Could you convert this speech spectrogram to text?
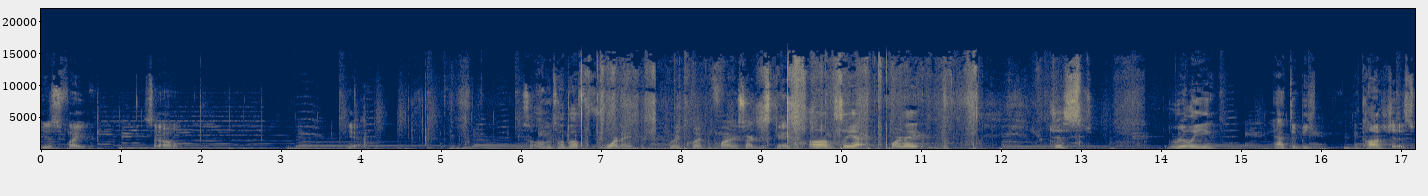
you just fight. So yeah. So I'm gonna talk about Fortnite really quick before I start this game. Um, so yeah, Fortnite just really have to be conscious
